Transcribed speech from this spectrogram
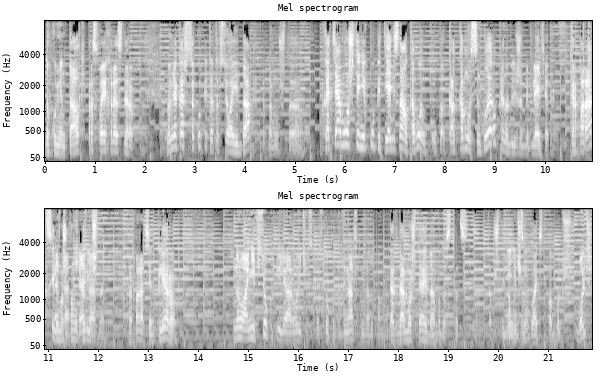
документалки про своих рестлеров. Но мне кажется, купит это все Айдап, потому что... Хотя, может, и не купит, я не знаю, кого, кому Синклеру принадлежит библиотека? Корпорации или, может, кому-то щас да. лично? Корпорация. Синклеру? Ну, они все купили Ароическое, сколько, в 2012 году, по-моему. Тогда, может, и Айдабу достаться. да, потому что денег А почему? заплатит побольше. Больше?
